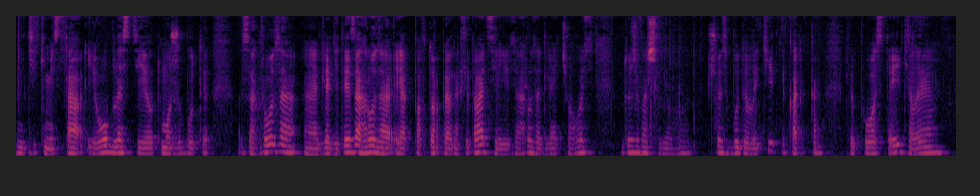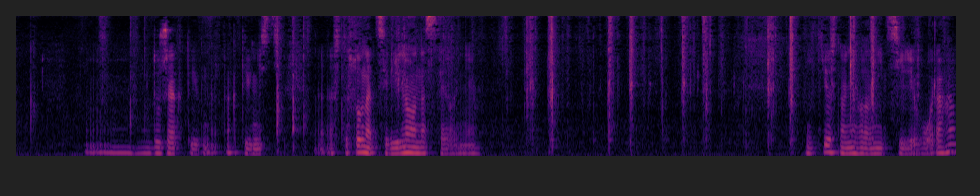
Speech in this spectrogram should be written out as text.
не тільки міста і області. От може бути загроза е, для дітей загроза, як повтор певних ситуацій, і загроза для чогось дуже важливого. Щось буде летіти, картка ППО стоїть, але дуже активна активність е, стосовно цивільного населення. Які основні головні цілі ворога?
